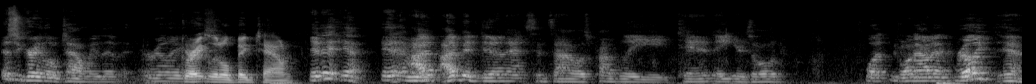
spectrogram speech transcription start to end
It's a great little town we live in. It really Great is. little big town. It is, yeah. It, I mean, I've, I've been doing that since I was probably 10, 8 years old. what going out and really? Yeah.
